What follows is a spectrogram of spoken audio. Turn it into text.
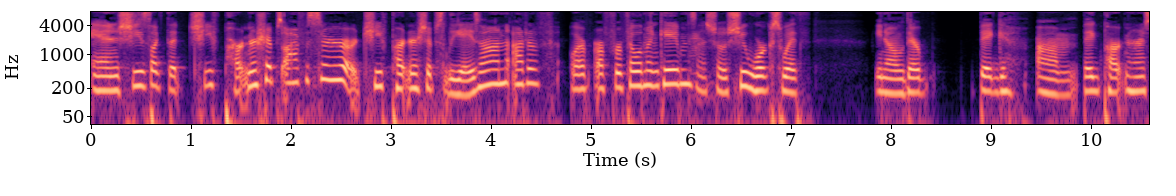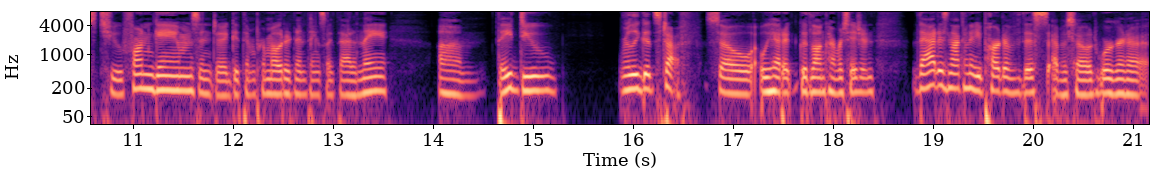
And she's like the chief partnerships officer or chief partnerships liaison out of or, or for Filament Games. And so she works with, you know, their big, um, big partners to fund games and to get them promoted and things like that. And they, um, they do really good stuff. So we had a good long conversation. That is not going to be part of this episode. We're going to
